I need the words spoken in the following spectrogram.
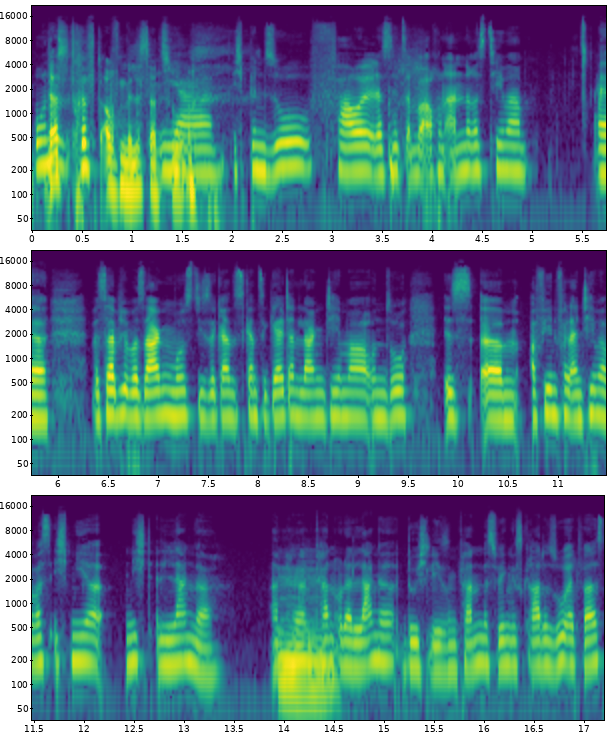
ohne, Das trifft auf Melissa zu. ja, ich bin so faul, das ist jetzt aber auch ein anderes Thema. Äh, weshalb ich aber sagen muss, diese ganze, ganze Geldanlagenthema und so ist ähm, auf jeden Fall ein Thema, was ich mir nicht lange anhören kann oder lange durchlesen kann. Deswegen ist gerade so etwas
